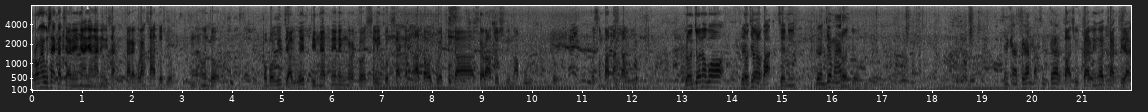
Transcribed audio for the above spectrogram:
2050 jane nyanyangane wisan. Karek kurang 100 lho. Untuk apa kuwi jaluke dinetne ning rega selikur 50 atau 2 juta 150 untuk kesempatan kali ini. Blonjo napa? Dodol Pak Jenny. Blonjo, Mas. Blonjo. Sing sadean Pak Sudar. Pak Sudar niku. Sadean.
